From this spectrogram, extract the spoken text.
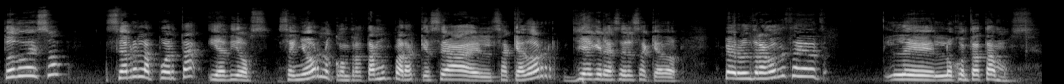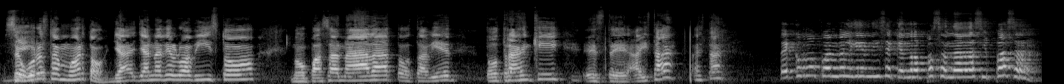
Todo eso, se abre la puerta y adiós. Señor, lo contratamos para que sea el saqueador, llegue a ser el saqueador. Pero el dragón está le lo contratamos. Seguro está muerto. Ya, ya nadie lo ha visto. No pasa nada. Todo está bien. Todo tranqui. Este, ahí está. Ahí está. Ve como cuando alguien dice que no pasa nada, sí pasa.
